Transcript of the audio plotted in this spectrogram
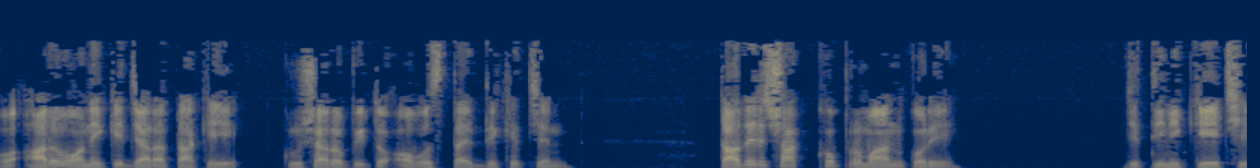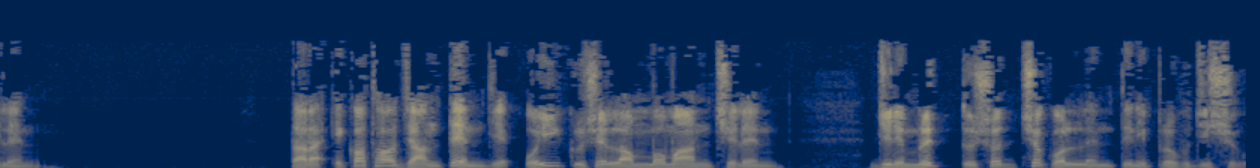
ও আরও অনেকে যারা তাকে ক্রুশারোপিত অবস্থায় দেখেছেন, তাদের সাক্ষ্য প্রমাণ করে যে তিনি কে ছিলেন। তারা একথাও জানতেন যে ওই ক্রুশে লম্বমান ছিলেন যিনি মৃত্যু সহ্য করলেন তিনি প্রভু যীশু।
